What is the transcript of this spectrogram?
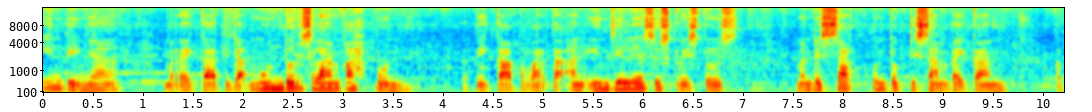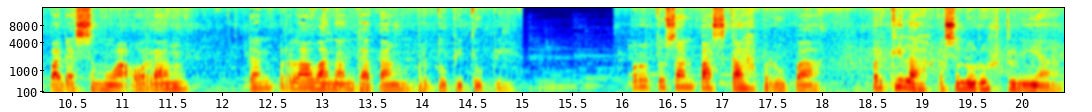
Intinya, mereka tidak mundur selangkah pun ketika pewartaan Injil Yesus Kristus mendesak untuk disampaikan kepada semua orang dan perlawanan datang bertubi-tubi. Perutusan Paskah berupa, pergilah ke seluruh dunia,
